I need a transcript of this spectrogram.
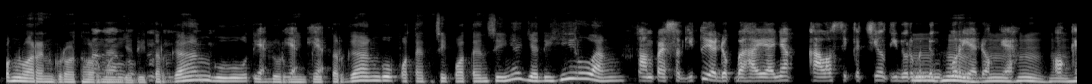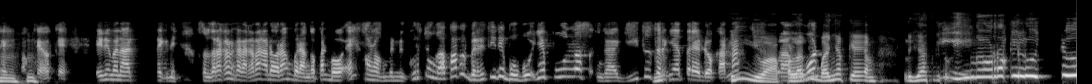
pengeluaran growth hormon jadi terganggu, iya, tidur ya, mimpi ya. terganggu, potensi-potensinya jadi hilang. Sampai segitu ya dok bahayanya kalau si kecil tidur mendengkur ya dok ya. Oke oke oke. Ini menarik nih. Sementara kan kadang-kadang ada orang beranggapan bahwa eh kalau mendengkur tuh nggak apa-apa berarti dia boboknya pulas. Nggak gitu ternyata ya dok karena iya apalagi banyak yang lihat gitu ih ngorok lucu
